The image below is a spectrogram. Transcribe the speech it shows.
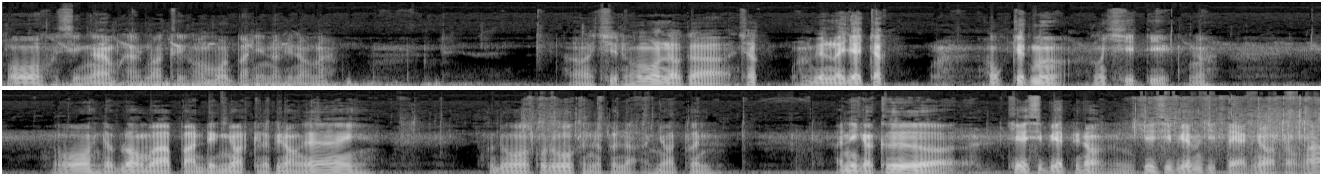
โอ้สีงามคักเนาะถือฮอร์โมนบัดนี้เนาะพี่น้องนะฉีดฮอร์โมนแล้วก็จักเว้นระยะจักหกเจ็ดมือมาฉีดอีกเนาะโอ้ดับรองว่าป่านดึงยอดกันเลยพี่น้องเอ้ยก็ดูก็ดูขึ้นละเพิ่นละยอดเพิ่นอันนี้ก็คือ เชี่ยสิบเอ็ดพี่น้องเชี่ยสิบเอ็ดมันจะแตกยอดออกหลา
